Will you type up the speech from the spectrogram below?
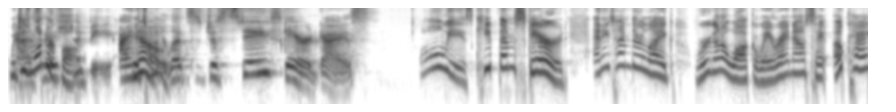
Which is As they wonderful. Should be. I It's know. wonderful. Let's just stay scared, guys. Always keep them scared. Anytime they're like, we're going to walk away right now, say, okay,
